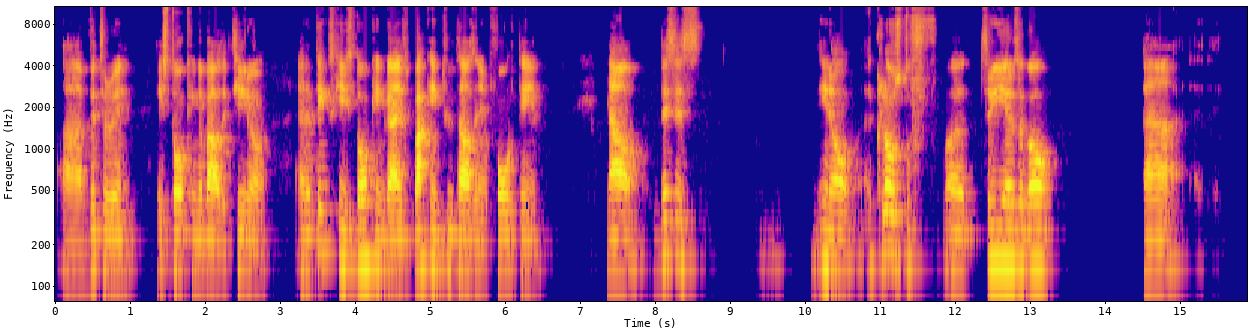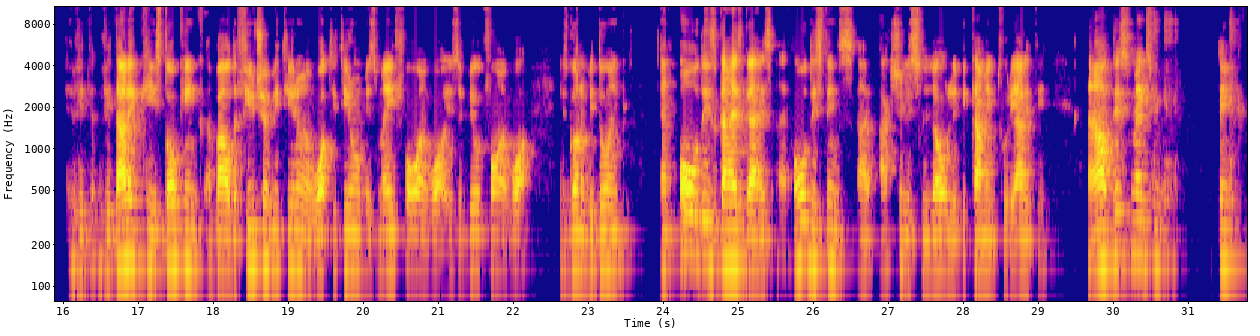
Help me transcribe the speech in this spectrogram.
uh, Buterin is talking about Ethereum and I think he's talking guys back in 2014 now this is you know close to uh, three years ago uh, Vit- Vitalik is talking about the future of Ethereum and what Ethereum is made for and what is it built for and what is going to be doing. And all these guys, guys, uh, all these things are actually slowly becoming to reality. And now this makes me think,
